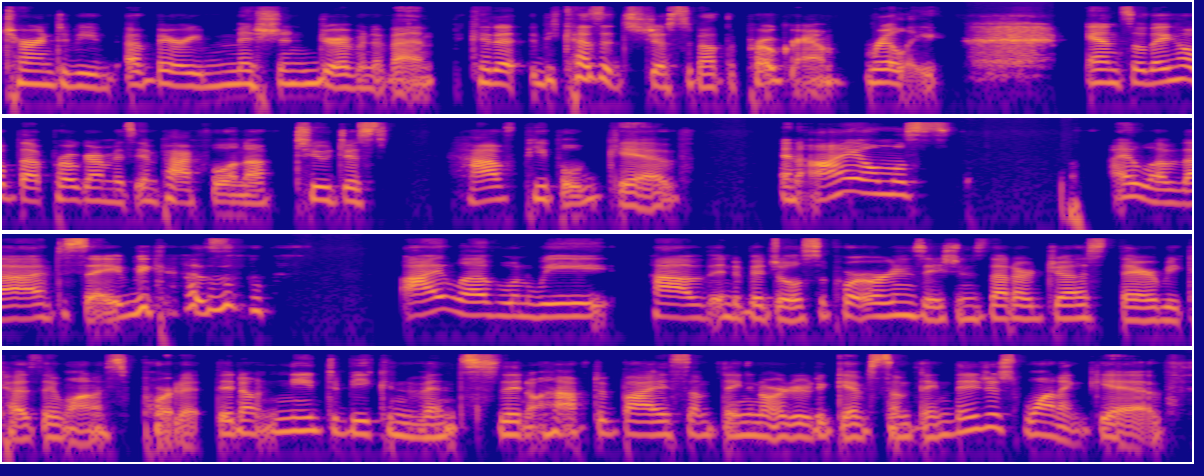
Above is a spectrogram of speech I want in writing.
turned to be a very mission driven event because, it, because it's just about the program, really. And so they hope that program is impactful enough to just have people give. And I almost I love that, I have to say, because I love when we have individual support organizations that are just there because they want to support it. They don't need to be convinced. They don't have to buy something in order to give something. They just want to give.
